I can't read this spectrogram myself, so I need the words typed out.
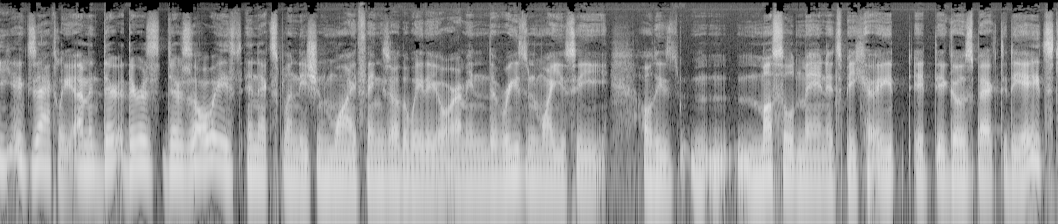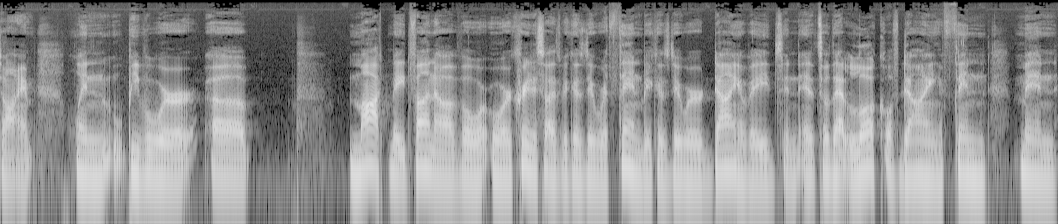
Exactly. I mean, there there's there's always an explanation why things are the way they are. I mean, the reason why you see all these m- muscled men, it's because it, it, it goes back to the AIDS time when people were uh, mocked, made fun of, or, or criticized because they were thin because they were dying of AIDS, and, and so that look of dying thin men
